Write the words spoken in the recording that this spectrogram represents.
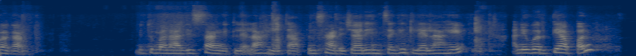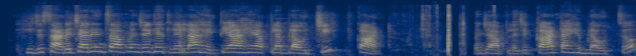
बघा. मी तुम्हाला आधीच सांगितलेलं आहे तर आपण साडेचार इंच घेतलेलं आहे. आणि वरती आपण ही जे साडेचार इंच आपण जे घेतलेलं आहे ती आहे आपल्या ब्लाऊजची काठ. म्हणजे आपलं जे काठ आहे ब्लाऊजचं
